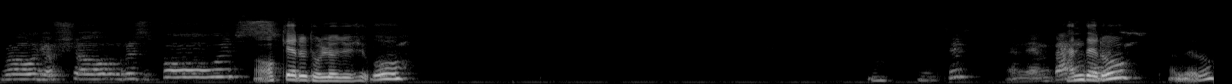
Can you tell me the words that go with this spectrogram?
roll your shoulders forwards. 어깨를 돌려주시고 That's it. And then back. 반대로 반대로.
